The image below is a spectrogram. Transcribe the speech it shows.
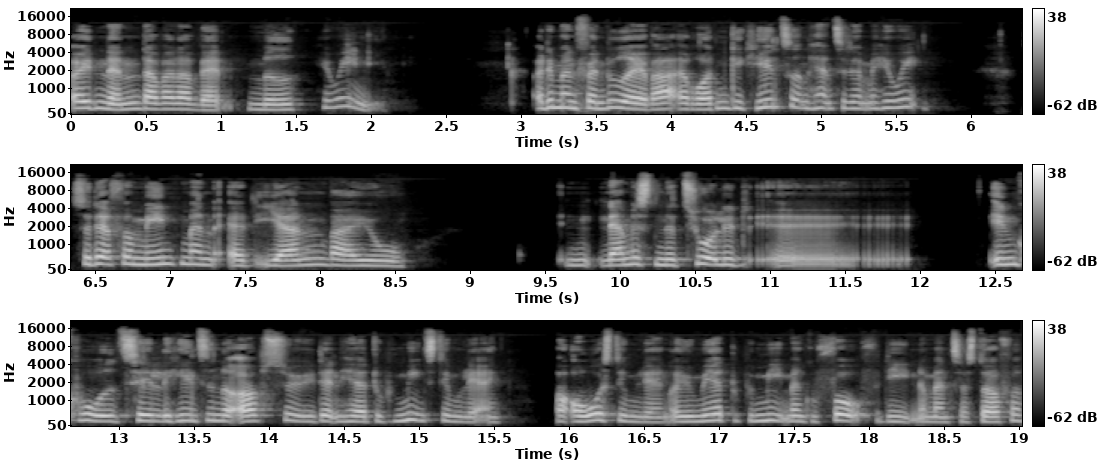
Og i den anden, der var der vand med heroin i. Og det man fandt ud af var, at rotten gik hele tiden hen til den med heroin. Så derfor mente man, at hjernen var jo nærmest naturligt øh, indkodet til hele tiden at opsøge den her dopaminstimulering og overstimulering. Og jo mere dopamin man kunne få, fordi når man tager stoffer,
